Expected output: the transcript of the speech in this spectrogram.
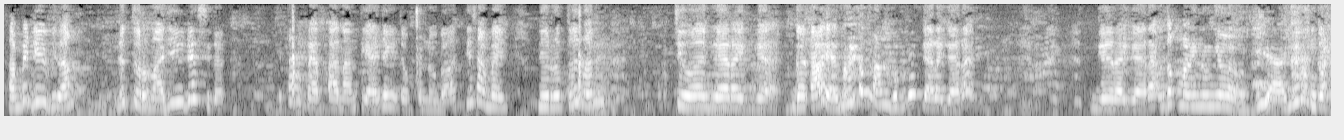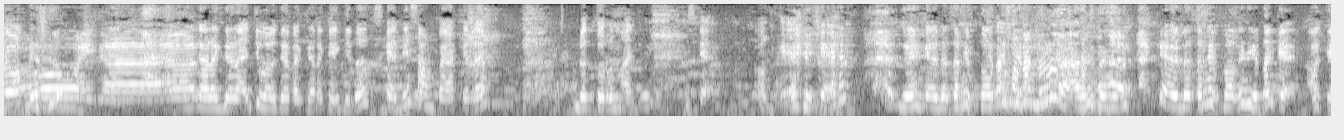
Sampai dia bilang udah turun aja udah sudah. Kita kereta nanti aja gitu. Penuh banget. Dia sampai nyuruh turun. Cuma gara-gara gak tau ya gue nanggepnya gara-gara gara-gara untuk melindungi lo? Iya gue nanggepnya waktu itu. Oh my god. Gara-gara cuma gara-gara kayak gitu. Terus kayak dia sampai akhirnya udah turun aja. Terus kayak oke kayak gue kayak udah kita terhipnotis gitu. makan dulu gak abis itu gitu kayak udah terhipnotis gitu kayak oke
